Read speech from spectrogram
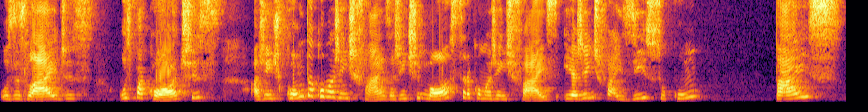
os slides, os pacotes, a gente conta como a gente faz, a gente mostra como a gente faz e a gente faz isso com paz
